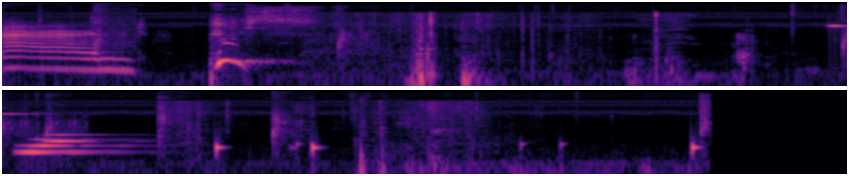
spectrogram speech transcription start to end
And peace.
